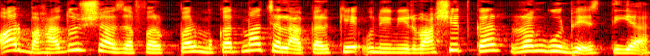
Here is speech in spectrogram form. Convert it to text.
और बहादुर शाह ज़फ़र पर मुकदमा चला करके उन्हें निर्वासित कर रंगून भेज दिया।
